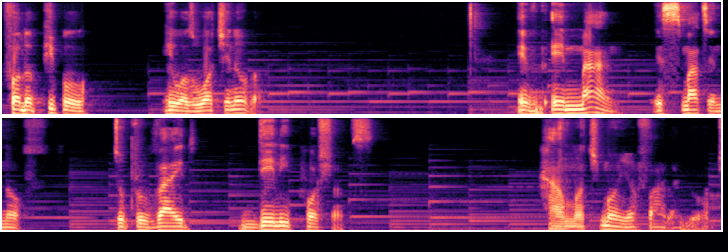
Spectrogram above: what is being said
for the people he was watching over. If a man is smart enough to provide daily portions, how much more your Father God?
